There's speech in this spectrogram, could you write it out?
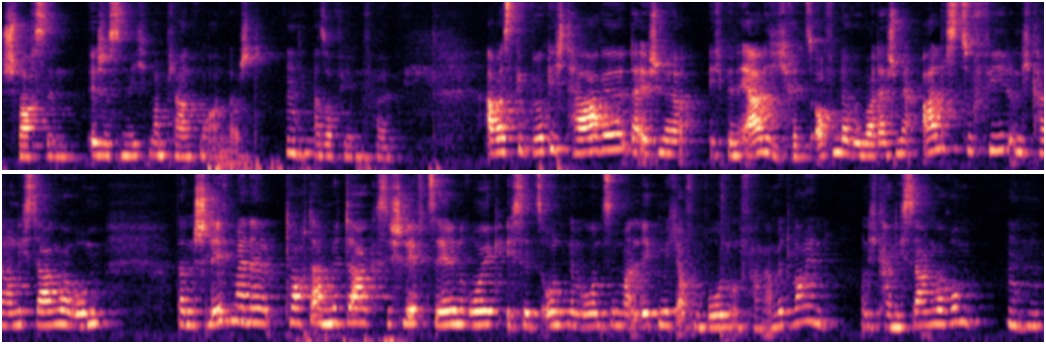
Schwachsinn ist es nicht, man plant nur anders. Mhm. Also auf jeden Fall. Aber es gibt wirklich Tage, da ist mir, ich bin ehrlich, ich rede offen darüber, da ist mir alles zu viel und ich kann auch nicht sagen, warum. Dann schläft meine Tochter am Mittag, sie schläft seelenruhig, ich sitze unten im Wohnzimmer, lege mich auf den Boden und fange an mit Weinen. Und ich kann nicht sagen, warum. Mhm.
